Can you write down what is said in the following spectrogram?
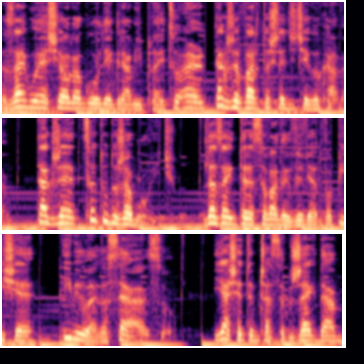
Zajmuje się on ogólnie grami Play to Earn, także warto śledzić jego kanał. Także co tu dużo mówić. Dla zainteresowanych wywiad w opisie i miłego seansu. Ja się tymczasem żegnam,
